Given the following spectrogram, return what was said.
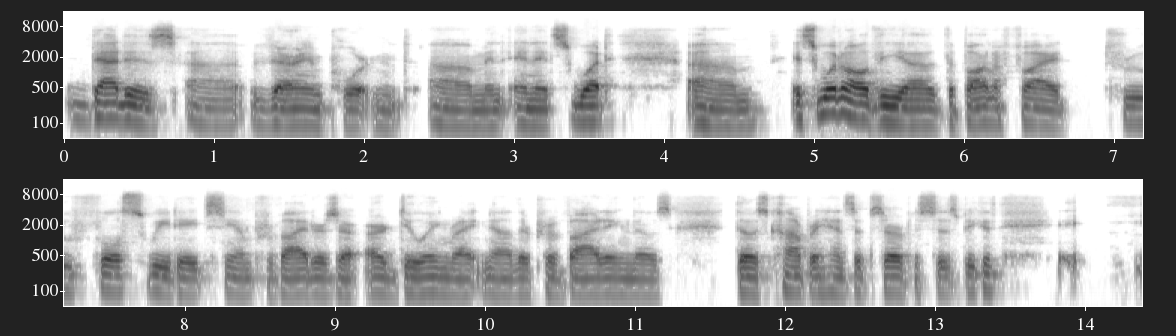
that is uh, very important, um, and and it's what um, it's what all the uh, the bona fide true full suite HCM providers are, are doing right now. They're providing those those comprehensive services because eh,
